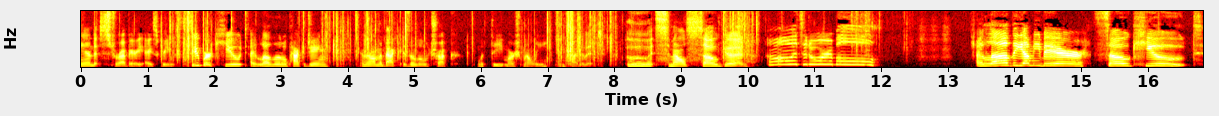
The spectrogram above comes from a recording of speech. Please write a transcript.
and Strawberry Ice Cream. Super cute. I love the little packaging. And then on the back is a little truck with the marshmallow inside of it. Ooh, it smells so good. Oh, it's adorable. I love the Yummiibear. So cute.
